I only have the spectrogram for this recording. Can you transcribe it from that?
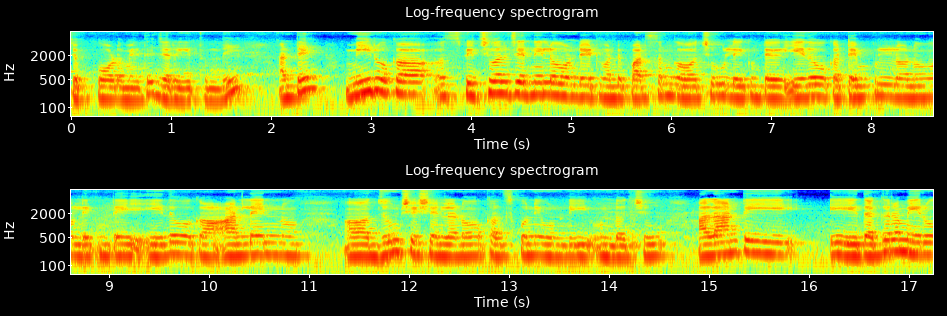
చెప్పుకోవడం అయితే జరుగుతుంది. అంటే మీరు ఒక స్పిరిచువల్ జర్నీలో ఉండేటువంటి పర్సన్ కావచ్చు లేకుంటే ఏదో ఒక టెంపుల్లోనో లేకుంటే ఏదో ఒక ఆన్లైన్ జూమ్ సెషన్లను కలుసుకొని ఉండి ఉండొచ్చు. అలాంటి ఈ దగ్గర మీరు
